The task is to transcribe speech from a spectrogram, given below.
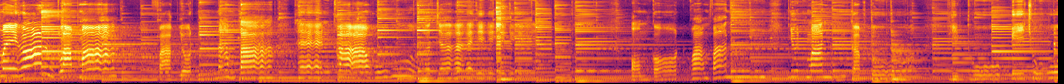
ไม่หันกลับมา ฝากหยดน้ำตา อ้อมกอดความฝัน ยึดมั่นกับตัว ผิดถูกดีชั่ว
